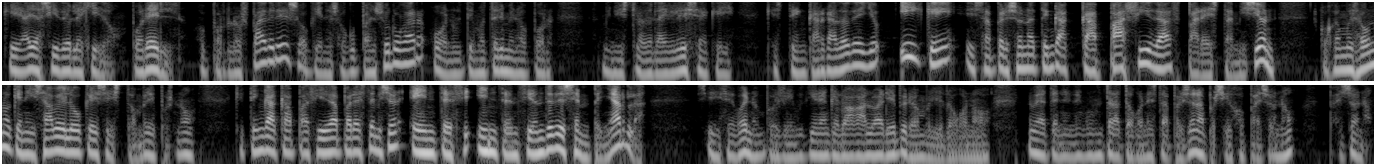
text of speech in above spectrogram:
que haya sido elegido por él o por los padres o quienes ocupan su lugar o en último término por el ministro de la Iglesia que, que esté encargado de ello y que esa persona tenga capacidad para esta misión. Cogemos a uno que ni sabe lo que es esto, hombre, pues no, que tenga capacidad para esta misión e intención de desempeñarla. Si dice, bueno, pues si quieren que lo haga, lo haré, pero hombre, yo luego no, no voy a tener ningún trato con esta persona, pues hijo, para eso no, para eso no.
